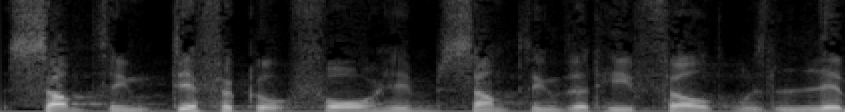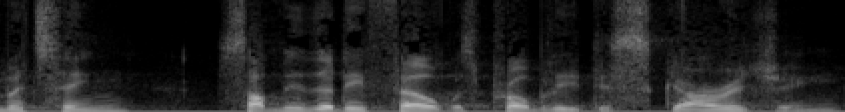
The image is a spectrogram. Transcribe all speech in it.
something difficult for him, something that he felt was limiting, something that he felt was probably discouraging?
